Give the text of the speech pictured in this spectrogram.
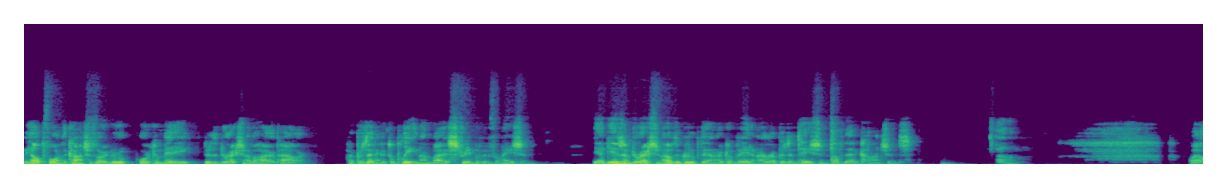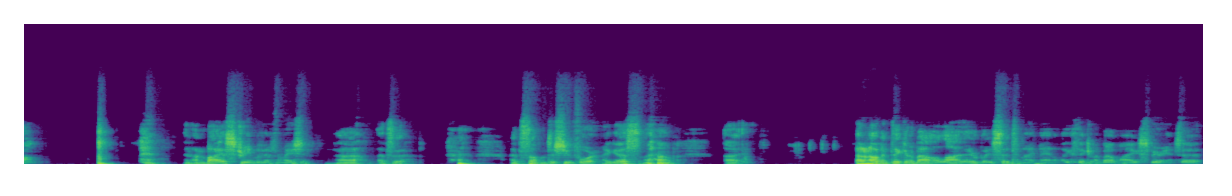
We help form the conscience of our group or committee through the direction of a higher power by presenting a complete and unbiased stream of information. The ideas and direction of the group then are conveyed in our representation of that conscience. Um, well, an unbiased stream of information. Uh, that's a that's something to shoot for, I guess. Um, uh, I don't know. I've been thinking about a lot that everybody said tonight, man. I'm like thinking about my experience at,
